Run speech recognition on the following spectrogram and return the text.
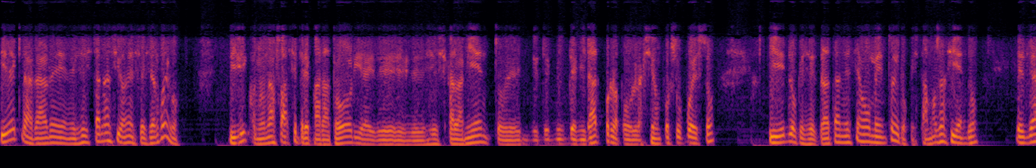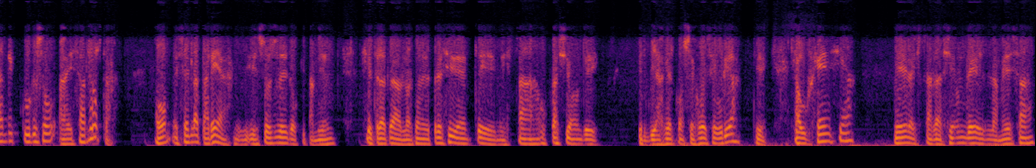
y declarar en esa instalación el cese al fuego. Y con una fase preparatoria y de, de desescalamiento, de- de- de- de mirar por la población, por supuesto, y lo que se trata en este momento y lo que estamos haciendo es dar recurso a esa ruta. ¿No? Esa es la tarea. Y eso es de lo que también se trata de hablar con el presidente en esta ocasión de el viaje al Consejo de Seguridad. Que la urgencia de la instalación de la mesa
